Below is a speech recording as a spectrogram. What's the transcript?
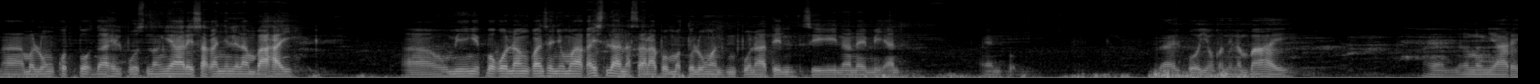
na malungkot po dahil po nangyari sa kanilang bahay. Ah, humingi po ko ng kwan sa inyo mga kaisla na sana po matulungan din po natin si Nanay Mian. Ayan po. Dahil po yung kanilang bahay Ayan, ang nangyari.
